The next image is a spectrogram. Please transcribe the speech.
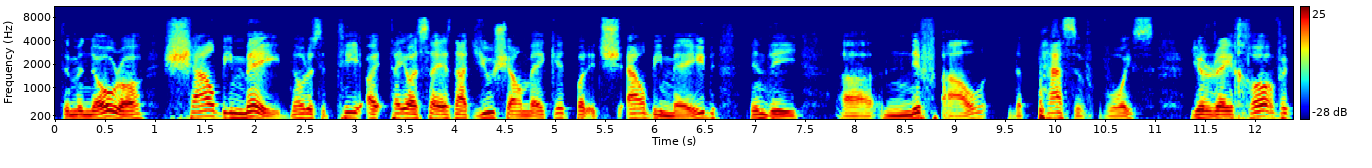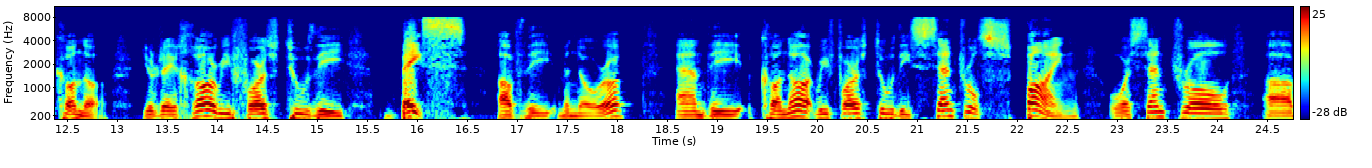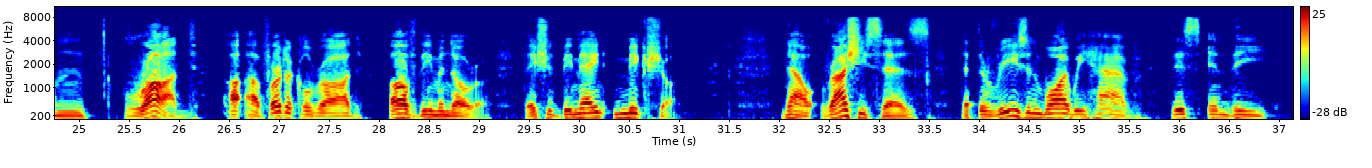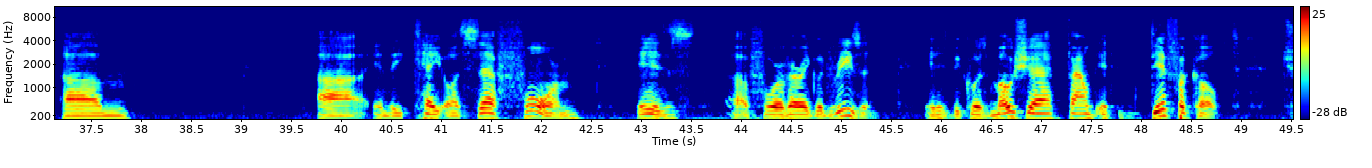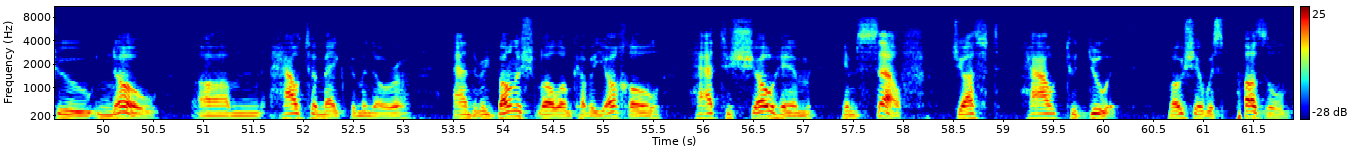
The menorah shall be made. Notice that teose is not you shall make it, but it shall be made in the uh, nifal, the passive voice. Yirecha vikono. Yirecha refers to the base of the menorah and the kana refers to the central spine or central um, rod, a, a, vertical rod of the menorah. They should be made miksha. Now, Rashi says that the reason why we have this in the um, uh, in the teosef form is uh, for a very good reason. It is because Moshe found it difficult to know um, how to make the menorah, and the Ribbono Shel Olam Kavayachol had to show him himself just how to do it. Moshe was puzzled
